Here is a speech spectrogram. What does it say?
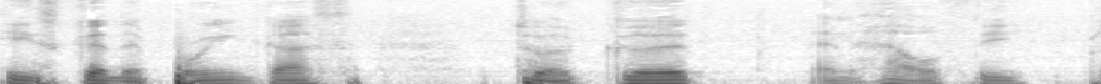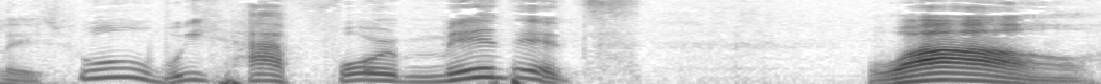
He's going to bring us to a good and healthy place. Ooh, we have four minutes. Wow.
